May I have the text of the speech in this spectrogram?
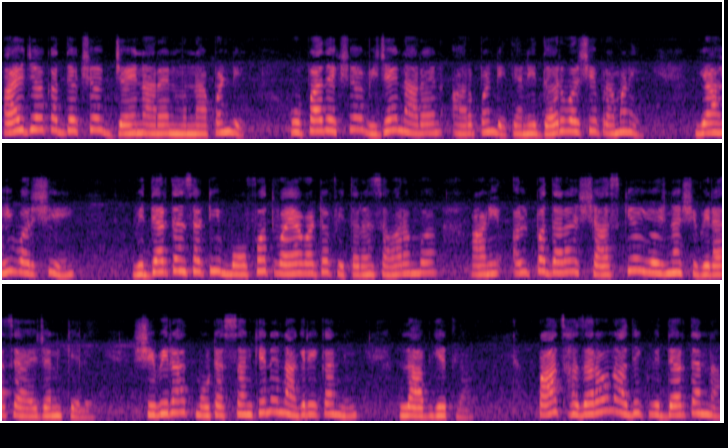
आयोजक अध्यक्ष जयनारायण मुन्ना पंडित उपाध्यक्ष विजय नारायण आर पंडित यांनी दरवर्षीप्रमाणे याही वर्षी विद्यार्थ्यांसाठी मोफत वयावाटप वितरण समारंभ आणि अल्पदरात शासकीय योजना शिबिराचे आयोजन केले. शिबिरात मोठ्या संख्येने नागरिकांनी लाभ घेतला. पाच हजाराहून अधिक विद्यार्थ्यांना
